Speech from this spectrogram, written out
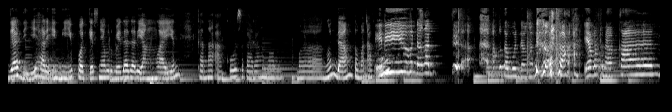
Jadi hari ini podcastnya berbeda dari yang lain karena aku sekarang mengundang teman aku. Ini undangan. Aku tamu undangan. ya perkenalkan.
